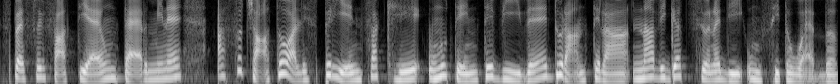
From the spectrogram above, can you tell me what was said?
Spesso infatti è un termine associato all'esperienza che un utente vive durante la navigazione di un sito web.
